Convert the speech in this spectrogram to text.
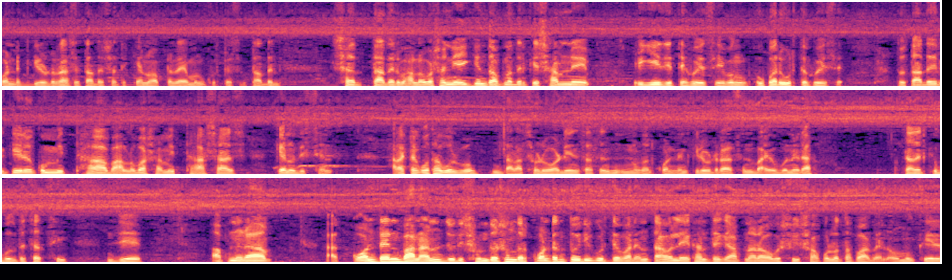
কন্টেন্ট ক্রিয়েটর আছে, তাদের সাথে কেন আপনারা এমন করতেছেন? তাদের তাদের ভালোবাসা নিয়েই কিন্তু আপনাদেরকে সামনে এগিয়ে যেতে হয়েছে এবং উপরে উঠতে হয়েছে। তো তাদেরকে এরকম মিথ্যা, ভালোবাসা, মিথ্যা আশ্বাস কেন দিচ্ছেন? আর একটা কথা বলব, যারা ছোট অডিয়েন্স আছেন, নতুন কন্টেন্ট ক্রিয়েটর আছেন, ভাই বোনেরা, তাদেরকে বলতে চাচ্ছি যে আপনারা কন্টেন্ট বানান, যদি সুন্দর সুন্দর কন্টেন্ট তৈরি করতে পারেন, তাহলে এখান থেকে আপনারা অবশ্যই সফলতা পাবেন। অমুকের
